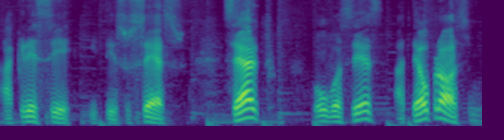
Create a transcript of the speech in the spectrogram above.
a crescer e ter sucesso. Certo? Com vocês, até o próximo.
